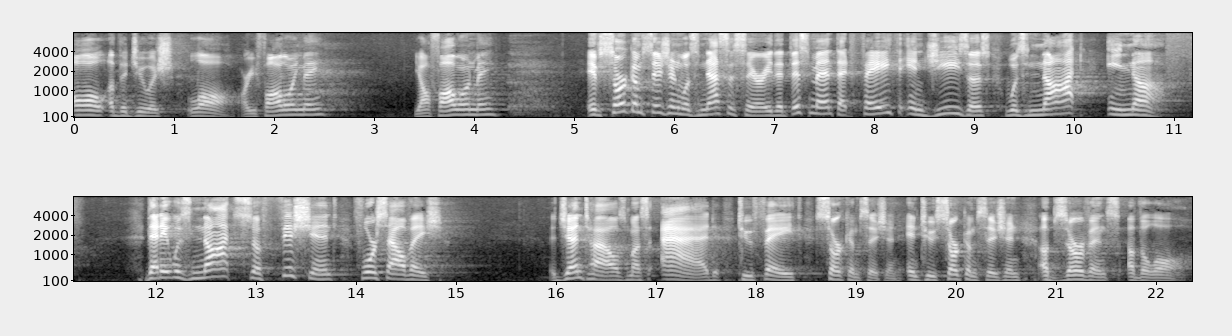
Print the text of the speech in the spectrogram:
all of the Jewish law. Are you following me? Y'all following me? If circumcision was necessary, that this meant that faith in Jesus was not enough, that it was not sufficient for salvation. The Gentiles must add to faith circumcision, and to circumcision observance of the law.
